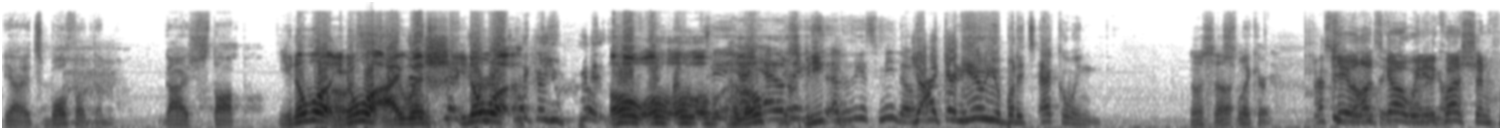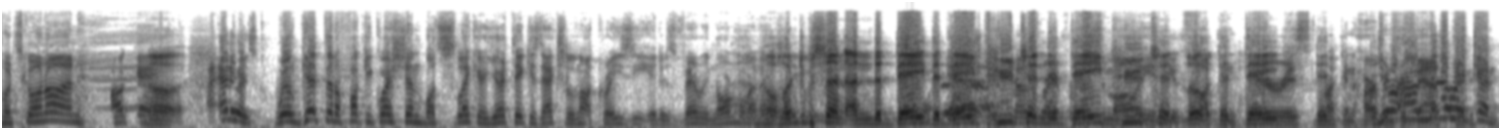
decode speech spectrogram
Yeah, it's both of them. Guys, stop. You know what? You know what? I wish. You know what? Sliker, you. Oh, oh, oh, oh. See, I- Hello. I, don't Speak. I don't think it's me though. Yeah, I can hear you, but it's echoing. No, it's not. Sliker. I see Q, let's go. We need a signing up. question. What's going on? Okay. No. Uh, Anyways, we'll get to the fucking question, but Sliker, your take is actually not crazy. It is very normal. and I No, do hundred agree. percent. And the day, the day Yeah, it Putin, the right from day Somalian, Putin. Look, the day, terrorist, the, fucking harbinger You're bastard. American.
